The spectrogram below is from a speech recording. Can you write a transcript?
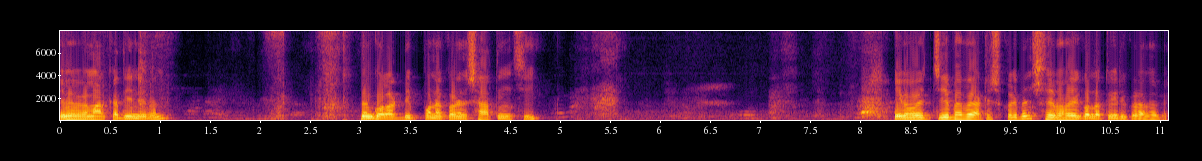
এভাবে মার্কা দিয়ে নেবেন। গলার ডিপ মনে করেন সাত ইঞ্চি। এভাবে যেভাবে আর্টিস্ট করবেন সেভাবে গলা তৈরি করা যাবে।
